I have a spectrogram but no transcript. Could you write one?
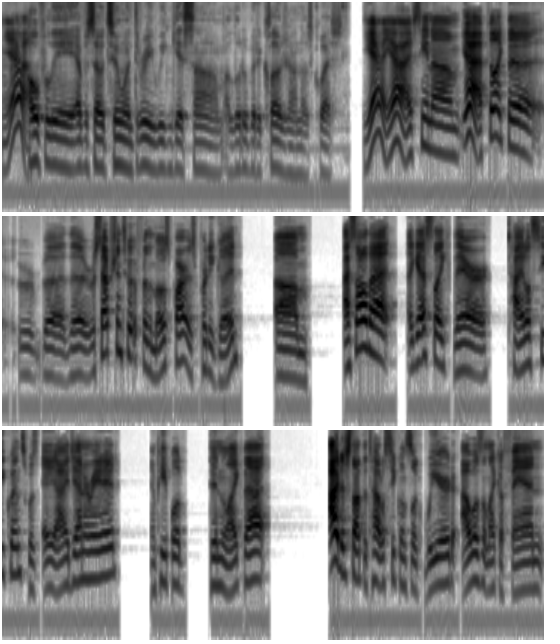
yeah, hopefully episode two and three we can get some a little bit of closure on those questions. Yeah, yeah, I've seen. Um, yeah, I feel like the uh, the reception to it for the most part is pretty good. Um, I saw that I guess like their title sequence was AI generated, and people didn't like that. I just thought the title sequence looked weird. I wasn't like a fan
